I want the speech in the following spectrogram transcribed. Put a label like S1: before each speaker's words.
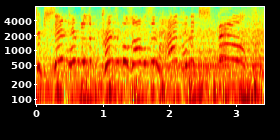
S1: Patrick, send him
